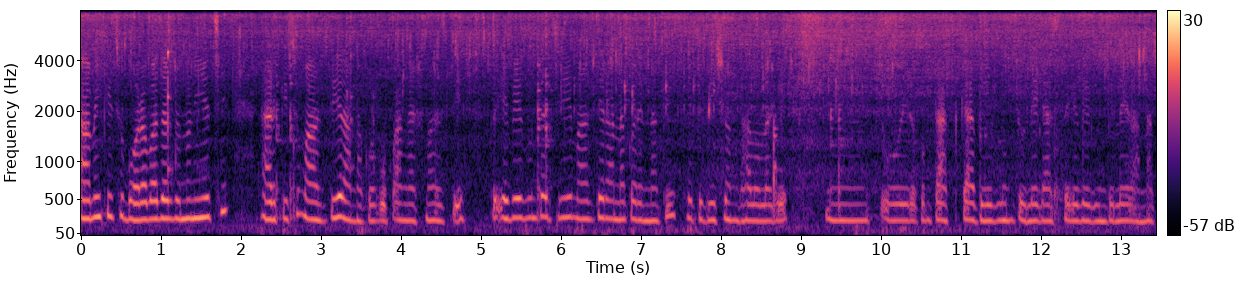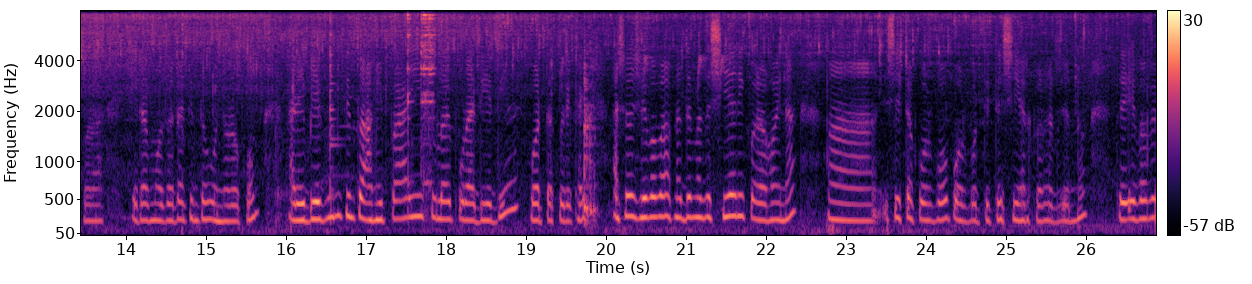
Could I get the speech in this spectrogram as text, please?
আমি কিছু বড়া বাজার জন্য নিয়েছি আর কিছু মাছ দিয়ে রান্না করব পাঙ্গাস মাছ দিয়ে। তো এই বেগুনটা যে মাছ দিয়ে রান্না করেন নাকি, খেতে ভীষণ ভালো লাগে। তো এরকম টাটকা বেগুন তুলে, গাছ থেকে বেগুন তুলে রান্না করা এটার মজাটা কিন্তু অন্যরকম। আর এই বেগুন কিন্তু আমি প্রায়ই চুলায় পোড়া দিয়ে দিয়ে ভর্তা করে খাই। আসলে সেভাবে আপনাদের মাঝে শেয়ারই করা হয় না। চেষ্টা করব পরবর্তীতে শেয়ার করার জন্য। তো এভাবে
